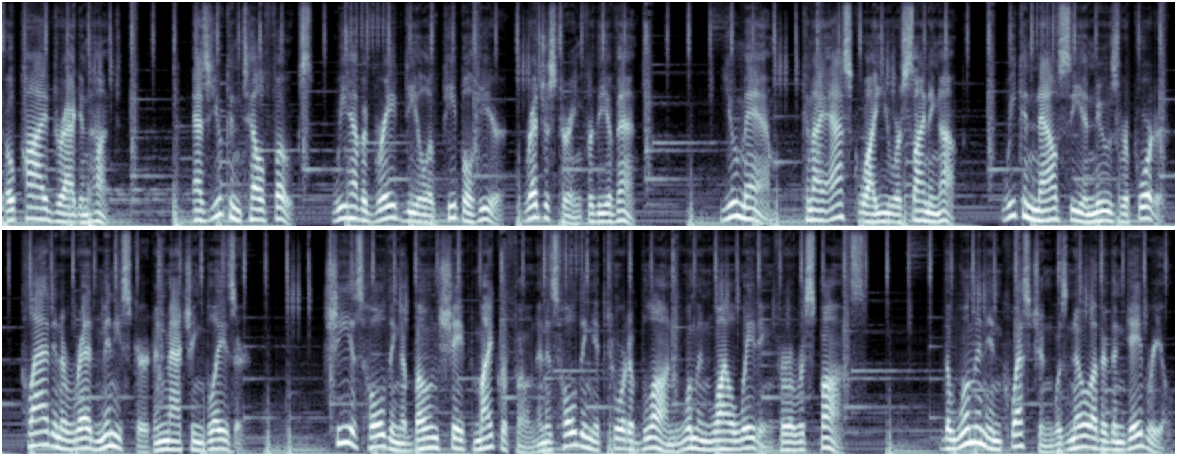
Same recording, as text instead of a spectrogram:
Oppai Dragon Hunt. As you can tell folks, we have a great deal of people here, registering for the event. You ma'am, can I ask why you are signing up? We can now see a news reporter, clad in a red miniskirt and matching blazer. She is holding a bone-shaped microphone and is holding it toward a blonde woman while waiting for a response. The woman in question was no other than Gabriel,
